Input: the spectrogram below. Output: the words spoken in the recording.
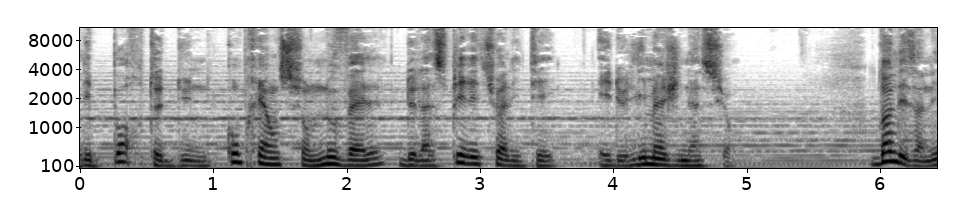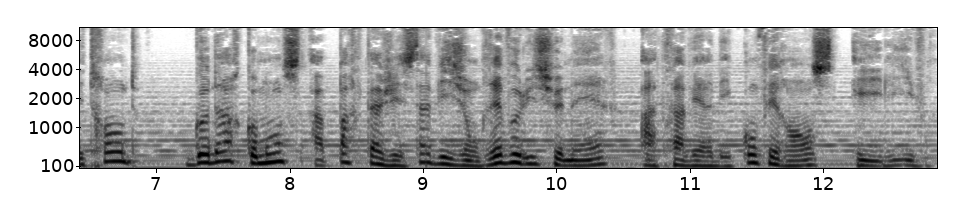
les portes d'une compréhension nouvelle de la spiritualité et de l'imagination. Dans les années 30, Godard commence à partager sa vision révolutionnaire à travers des conférences et livres.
